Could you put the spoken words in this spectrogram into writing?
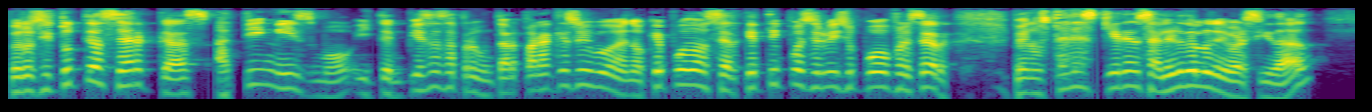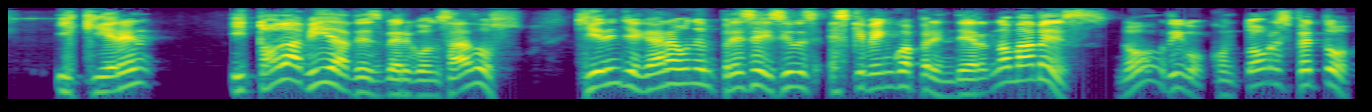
Pero si tú te acercas a ti mismo y te empiezas a preguntar, ¿para qué soy bueno? ¿Qué puedo hacer? ¿Qué tipo de servicio puedo ofrecer? Pero ustedes quieren salir de la universidad y quieren Y todavía desvergonzados quieren llegar a una empresa y decirles, es que vengo a aprender. No mames, ¿no? Digo, con todo respeto,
